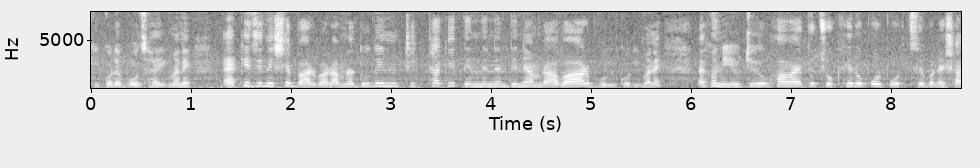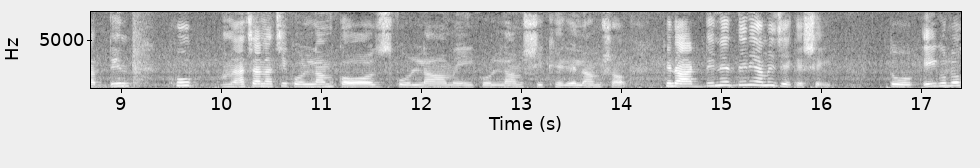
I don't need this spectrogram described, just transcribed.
কি করে বোঝাই? মানে একই জিনিসে বারবার। আমরা দুদিন ঠিক থাকি, তিন দিনের দিনে আমরা আবার ভুল করি। মানে এখন ইউটিউব হাওয়ায় তো চোখের ওপর পড়ছে। মানে সাত দিন খুব নাচানাচি করলাম কজ করলাম, এই করলাম, শিখে গেলাম সব। কিন্তু আট দিনের দিনই আমি জেগে সেই। তো এইগুলো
